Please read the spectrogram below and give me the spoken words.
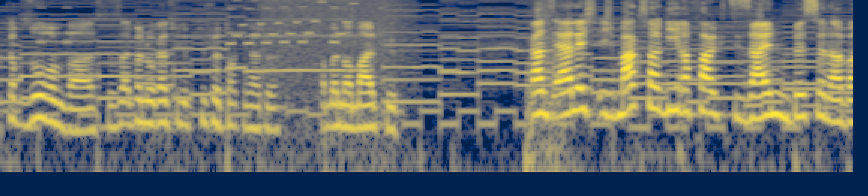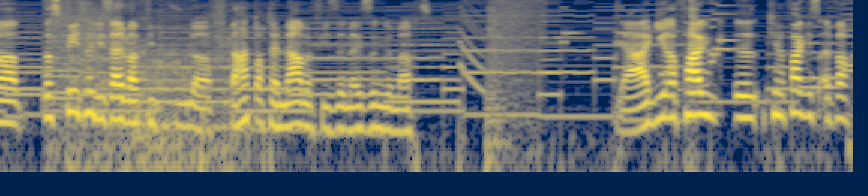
Ich glaube, so rum war es. Dass es einfach nur ganz viele Psycho-Attacken hatte. Aber Normaltyp. Ganz ehrlich, ich mag zwar Girafax Design ein bisschen, aber das Beta-Design war viel cooler. Da hat doch der Name viel Sinn gemacht. Ja, Girafag, äh, ist einfach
